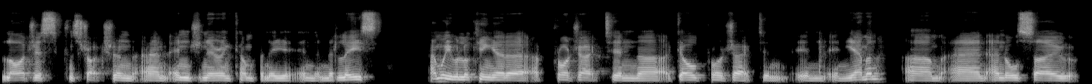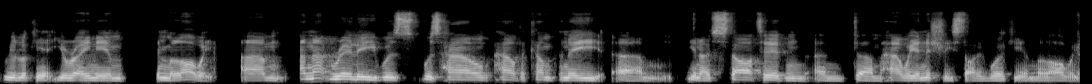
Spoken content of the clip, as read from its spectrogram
largest construction and engineering company in the Middle East and we were looking at a, a project in uh, a gold project in in, in Yemen, um, and and also we were looking at uranium in Malawi. Um, and that really was was how how the company um, you know started and and um, how we initially started working in Malawi.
